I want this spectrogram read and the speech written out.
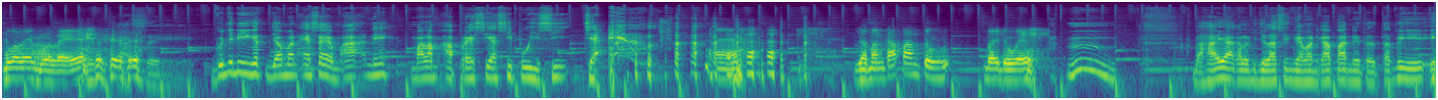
Boleh, Ah. boleh. Gue jadi inget zaman SMA nih, malam apresiasi puisi. Ja. Eh, zaman kapan tuh, by the way? Hmm. Bahaya kalau dijelasin zaman kapan itu, tapi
